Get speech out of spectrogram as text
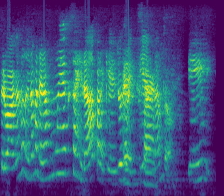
pero háganlo de una manera muy exagerada para que ellos lo entiendan Exacto. y,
